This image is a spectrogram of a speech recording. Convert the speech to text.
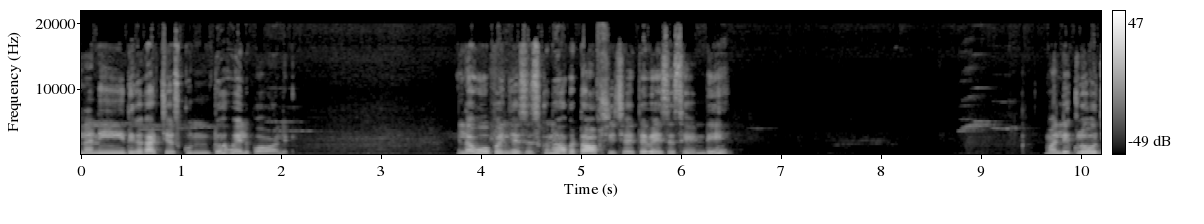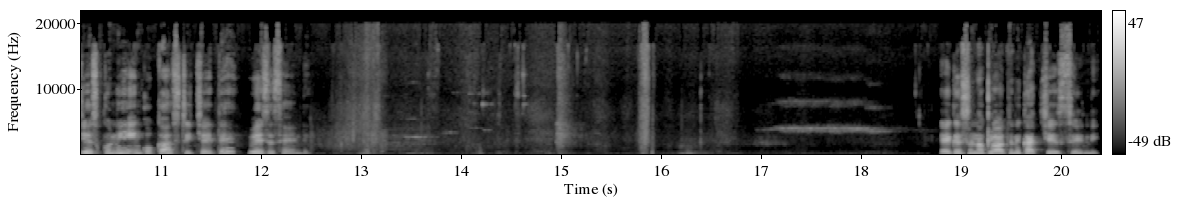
ఇలా నీట్గా కట్ చేసుకుంటూ వెళ్ళిపోవాలి. ఇలా ఓపెన్ చేసేసుకుని ఒక టాప్ స్టిచ్ అయితే వేసేసేయండి. మళ్ళీ క్లోజ్ చేసుకుని ఇంకొక స్టిచ్ అయితే వేసేసేయండి. ఎగసిన క్లాత్ని కట్ చేసేయండి.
